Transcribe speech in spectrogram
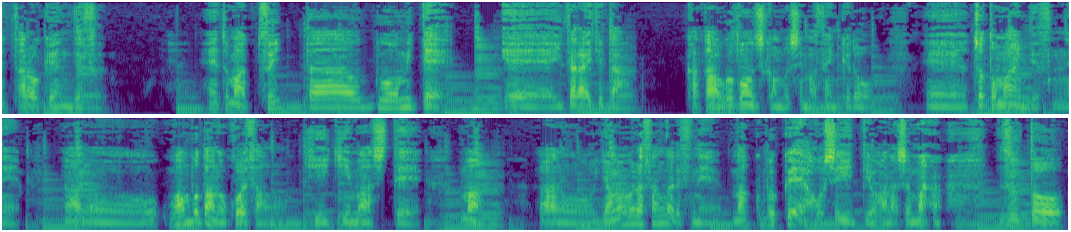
ー、タロケンです。えっ、と、まあ、ツイッターを見て、えー、いただいてた方はご存知かもしれませんけど、えー、ちょっと前にですね、あのーワンボタンの声さんを聞きまして、まあ、あのー山村さんがですね、MacBook Air 欲しいっていう話を、まあ、ずっと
